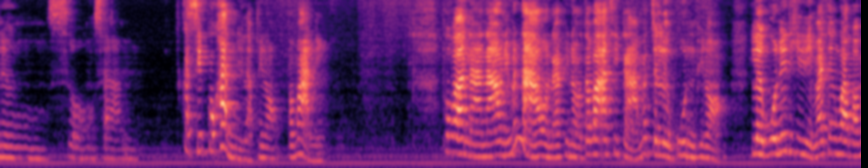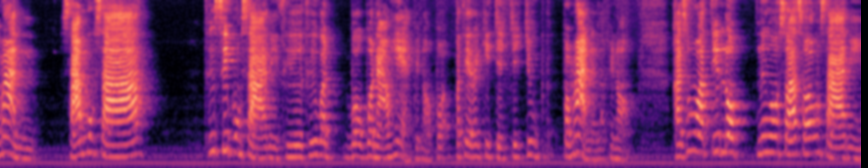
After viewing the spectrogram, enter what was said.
1 2 3ก็สิบกว่าขั้นนี่แหละพี่น้องประมาณนี้เพราะว่าหนาหนาวนี่มันหนาวนะพี่น้องแต่ว่าอาทิตย์หนามันจะเริ่มอุ่นพี่น้องเริ่มอุ่นในทีนี้หมายถึงว่าประมาณสามองศาถึงสิบองศานี่ถือถือว่าบ่บ่หนาวแห้งพี่น้องประเทศอังกฤษจะจะอยู่ประมาณนั่นแหละพี่น้องคันสมมติว่าติดลบ หนึ่งองศาสององศานี่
